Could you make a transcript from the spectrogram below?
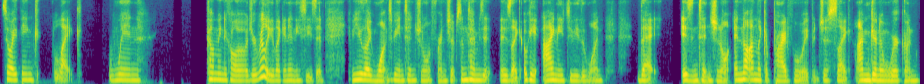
So i think like when coming to college or really like in any season if you like want to be intentional in friendship sometimes it is like okay i need to be the one that is intentional and not in like a prideful way but just like i'm gonna work on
